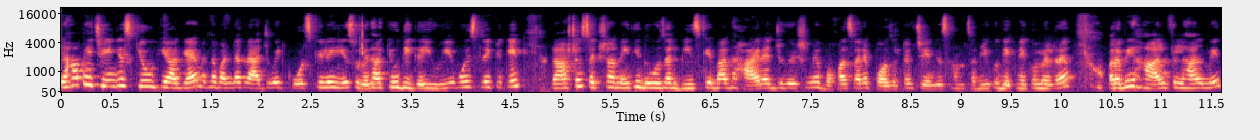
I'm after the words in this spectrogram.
यहाँ पे चेंजेस क्यों किया गया है? मतलब अंडर ग्रेजुएट कोर्स के लिए ये सुविधा क्यों दी गई हुई है? वो इसलिए क्योंकि राष्ट्रीय शिक्षा नहीं थी 2020 के बाद हायर एजुकेशन में बहुत सारे पॉजिटिव चेंजेस हम सभी को देखने को मिल रहे हैं। और अभी हाल फ़िलहाल में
